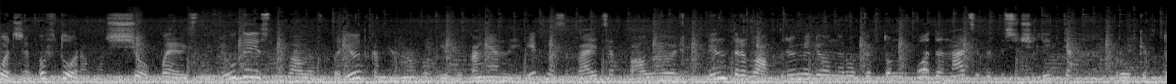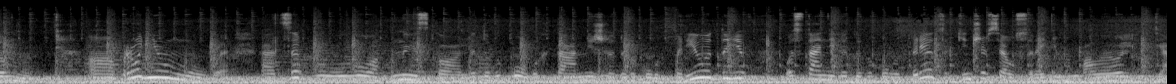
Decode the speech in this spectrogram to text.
Отже, повторимо, що первісні люди існували в період кам'яного віку. Кам'яний вік називається палеоліт. Він тривав 3 мільйони років тому по 11 тисячоліття років тому. Природні умови це було низка льодовикових та міжльодовикових періодів. Останній льодовиковий період закінчився у середньому палеолітті.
